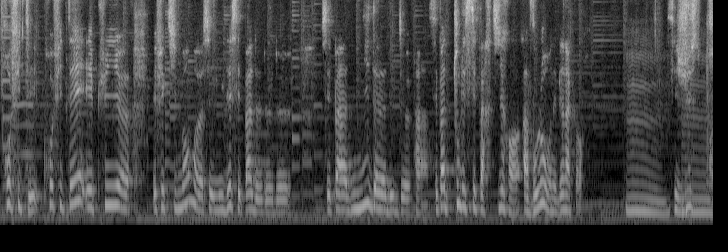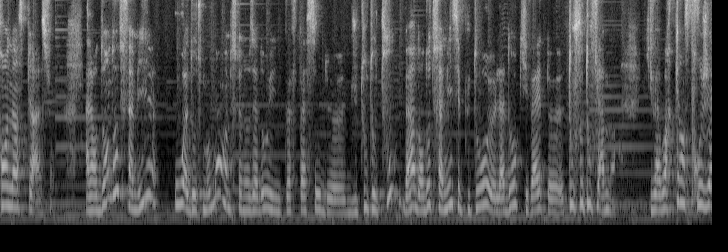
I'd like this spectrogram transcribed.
Profiter, profiter. Et puis, euh, effectivement, euh, l'idée, c'est pas de, de, c'est pas ni de, c'est pas de tout laisser partir à volo, on est bien d'accord. Hmm. C'est juste hmm. prendre l'inspiration. Alors, dans d'autres familles, ou à d'autres moments, hein, parce que nos ados, ils peuvent passer du tout au tout. Ben, dans d'autres familles, c'est plutôt euh, l'ado qui va être euh, tout feu, tout flamme, qui va avoir 15 projets à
